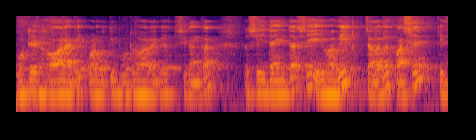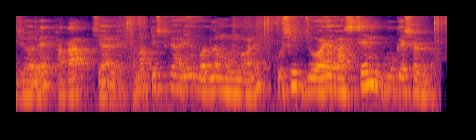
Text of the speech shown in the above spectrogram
ভোটের হওয়ার আগে, পরবর্তী ভোট হওয়ার আগে সেখানকার, তো সেই টাইমটা সে এইভাবেই চালাবে পাশে কেজরিওয়ালের ফাঁকা চেয়ারে নর্থ ইস্টকে হারিয়ে বদলা মোহনবাগানে খুশির জোয়ারে ভাসছেন গুকেশ্বররা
